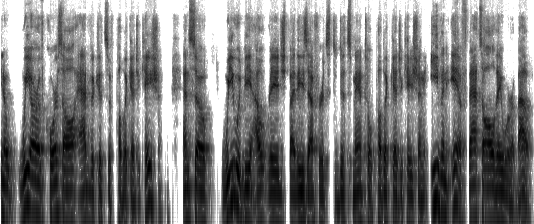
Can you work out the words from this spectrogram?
you know, we are of course all advocates of public education. And so we would be outraged by these efforts to dismantle public education even if that's all they were about.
